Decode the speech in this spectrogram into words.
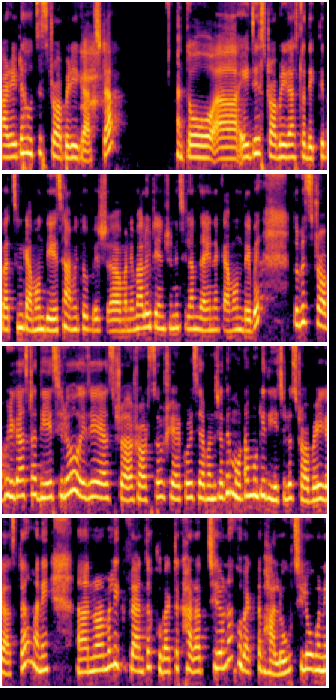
আর এটা হচ্ছে স্ট্রবেরি গাছটা। তো এই যে স্ট্রবেরি গাছটা দেখতে পাচ্ছেন কেমন দিয়েছে, আমি তো বেশ মানে ভালোই টেনশনে ছিলাম, জানি না কেমন দেবে। তবে স্ট্রবেরি গাছটা দিয়েছিল, ওই যে শর্টসেও শেয়ার করেছি আপনাদের সাথে, মোটামুটি দিয়েছিল স্ট্রবেরি গাছটা মানে নর্মালি প্ল্যানটা খুব একটা খারাপ ছিল না, খুব একটা ভালোও ছিল মানে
